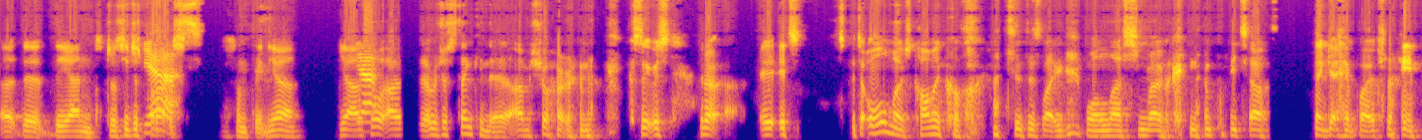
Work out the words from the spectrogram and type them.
at the the end? Does he just yes. put out something? Yeah. Yeah, Yeah. I thought I, I was just thinking that I'm sure because it was you know it, it's it's almost comical. There's like one last smoke and then bleach out, then get hit by a train.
